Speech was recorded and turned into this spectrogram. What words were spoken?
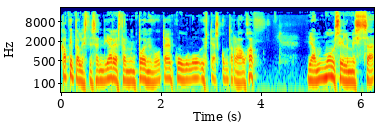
kapitalistisen järjestelmän toimivuuteen kuuluu yhteiskuntarauha. Ja mun silmissä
